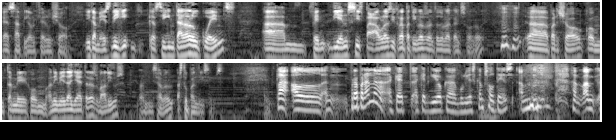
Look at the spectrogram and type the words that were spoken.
que sàpiguen fer-ho això. I que més digui, que siguin tan eloqüents um, fent, dient sis paraules i repetint-les durant tota una cançó, no? uh, per això, com també com a nivell de lletres, Valius, a mi em semblen estupendíssims. Clar, el, preparant aquest, aquest guió que volies que em saltés, amb, amb, amb,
